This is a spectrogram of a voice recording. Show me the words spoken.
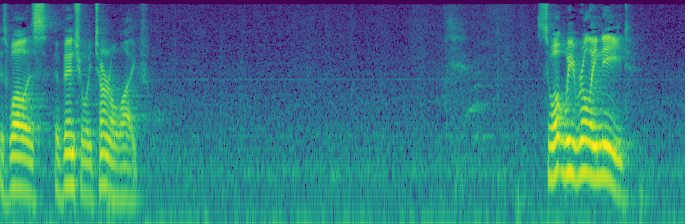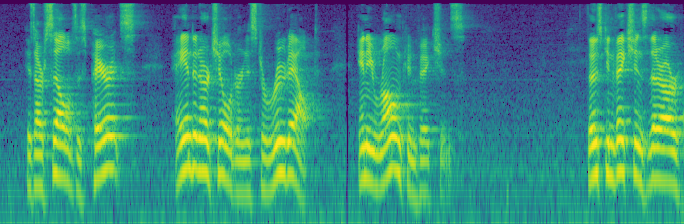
as well as eventual eternal life. So, what we really need is ourselves as parents and in our children is to root out any wrong convictions. Those convictions that are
